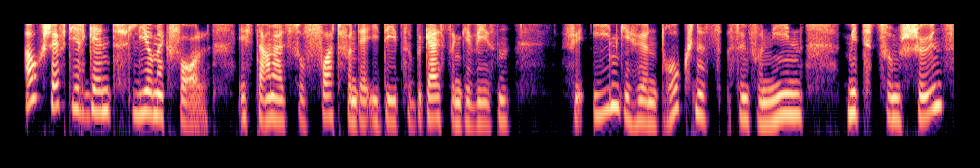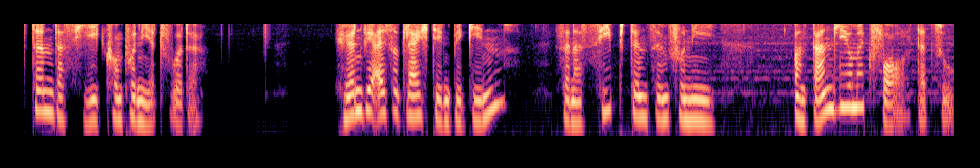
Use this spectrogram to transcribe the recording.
auch Chefdirigent Leo McFall ist damals sofort von der Idee zu begeistern gewesen. Für ihn gehören Bruckners Symphonien mit zum schönsten, das je komponiert wurde. Hören wir also gleich den Beginn seiner siebten Symphonie – und dann Leo McFall dazu.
